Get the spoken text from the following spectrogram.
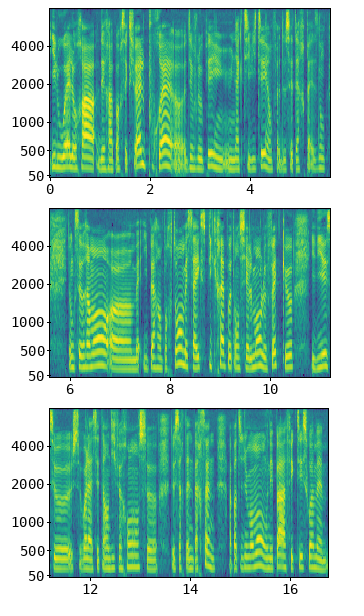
il, ou elle aura des rapports sexuels pourraient euh, développer une, activité en fait de cette herpès. Donc, donc c'est vraiment euh, bah, hyper important, mais ça expliquerait potentiellement le fait qu'il y ait ce, voilà cette indifférence euh, de certaines personnes à partir du moment où on n'est pas affecté soi-même.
